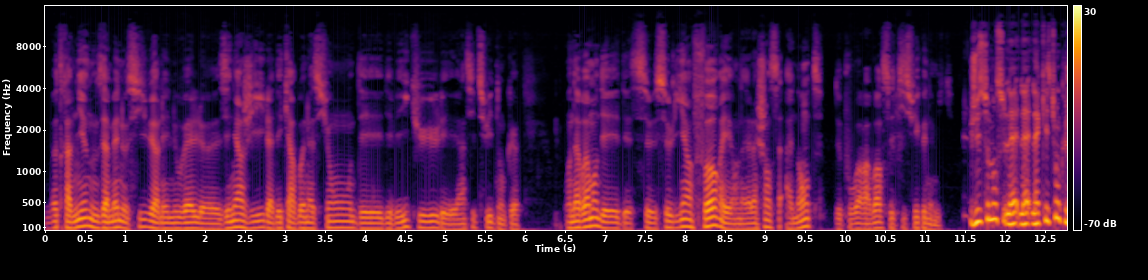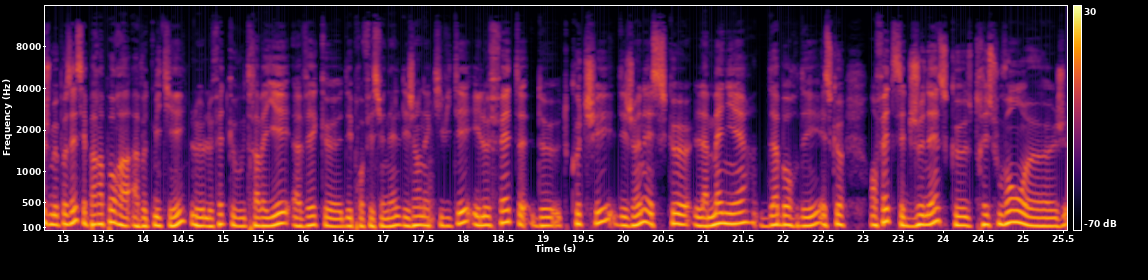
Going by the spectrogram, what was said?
notre avenir nous amène aussi vers les nouvelles énergies, la décarbonation des, des véhicules et ainsi de suite. Donc, on a vraiment des, des- ce, ce lien fort et on a la chance à Nantes de pouvoir avoir ce tissu économique. Justement, la, question que je me posais, c'est par rapport à, votre métier, le, fait que vous travaillez avec euh, des professionnels, des gens en activité, et le fait de coacher des jeunes. Est-ce que la manière d'aborder, est-ce que en fait cette jeunesse que très souvent, euh, je,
